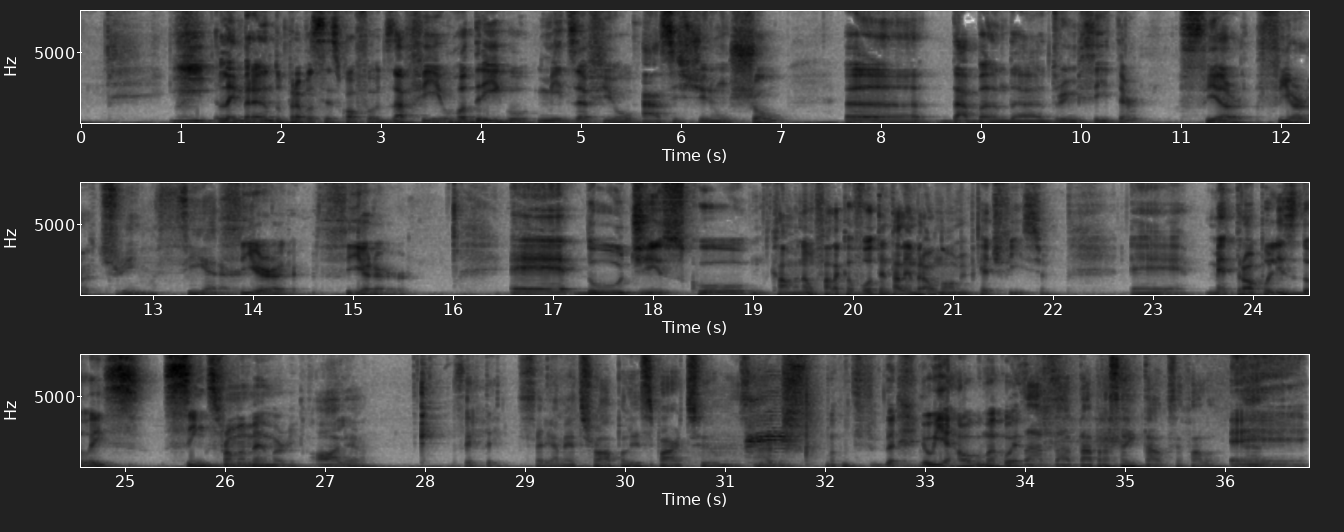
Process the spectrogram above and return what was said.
E lembrando pra vocês qual foi o desafio, o Rodrigo me desafiou a assistir um show ah, da banda Dream Theater. Fear, Fear Dream Theater. Theater. Theater. É, do disco. Calma, não fala que eu vou tentar lembrar o nome, porque é difícil. É, Metrópolis 2 Sings from a Memory. Olha, Acertei. Seria Metropolis Part 2, mas tudo bem. Eu ia errar alguma coisa. Dá, dá, dá pra aceitar o que você falou. É...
